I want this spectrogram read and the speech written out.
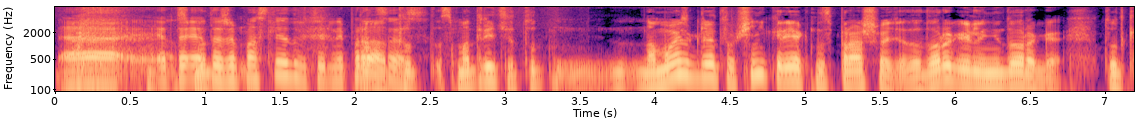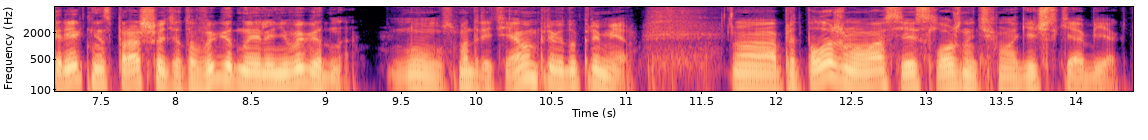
Э, это, это же последовательный процесс. Да, тут, смотрите, тут, на мой взгляд, вообще некорректно спрашивать, это дорого или недорого. Тут корректнее спрашивать, это выгодно или невыгодно. Ну, смотрите, я вам приведу пример. А, предположим, у вас есть сложный технологический объект.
